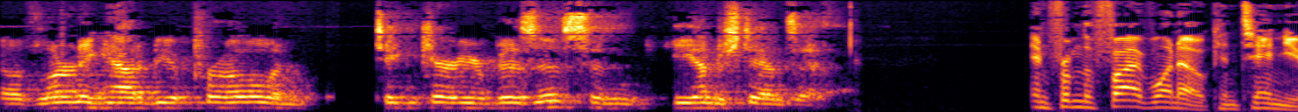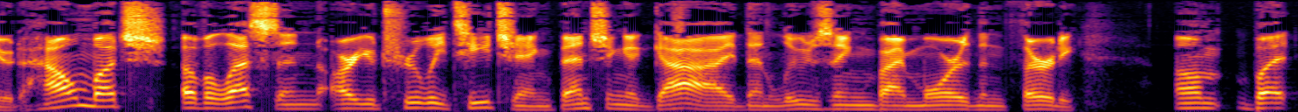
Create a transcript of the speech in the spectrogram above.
of learning how to be a pro and taking care of your business, and he understands that. And from the 510 continued, how much of a lesson are you truly teaching benching a guy than losing by more than 30? Um, but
